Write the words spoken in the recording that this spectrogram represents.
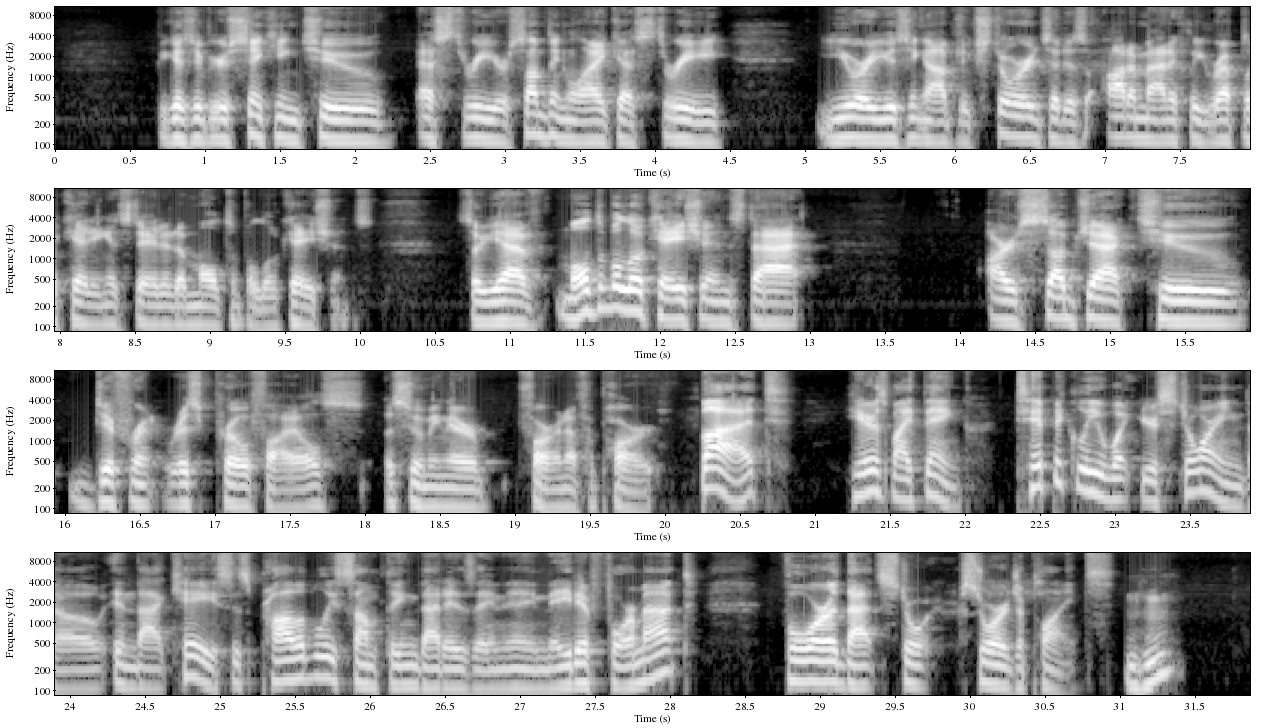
Because if you're syncing to S3 or something like S3, you are using object storage that is automatically replicating its data to multiple locations. So you have multiple locations that are subject to different risk profiles, assuming they're far enough apart. But here's my thing. Typically, what you're storing, though, in that case, is probably something that is in a native format for that store, storage appliance. Mm-hmm.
